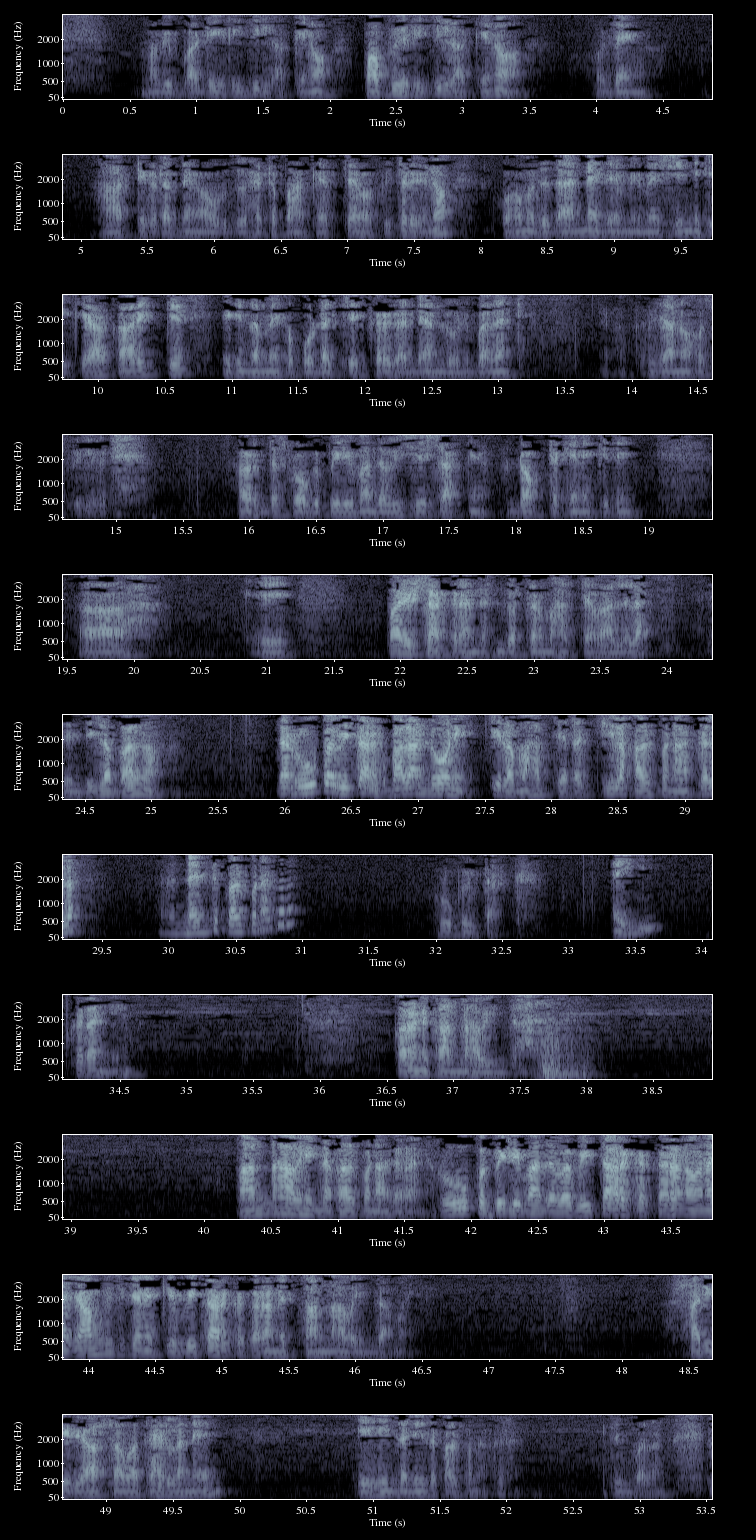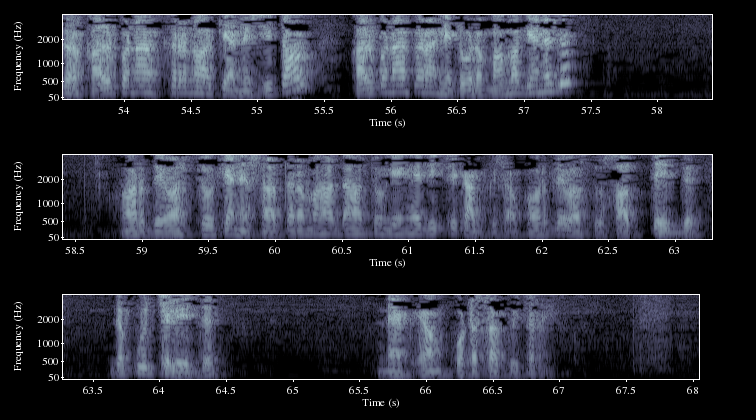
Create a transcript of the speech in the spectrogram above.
මගේ බඩේ රිදිලක් එනවා, පපුවේ රිදිලක් එනවා. දැන් හાર્ට් එකටත් දැන් අවුරුදු 65ක් 70ක් විතර වෙනවා. කොහොමද දන්නේ? දැන් මේ මැෂින් එකේ ක්‍රියාකාරීත්වය. ඒකෙන් තමයි මේක පොඩ්ඩක් චෙක් කරගන්න යන්න ඕනේ බලන්න. යන හොස්පිටල් එකට. හෘද රෝග පිළිබඳ විශේෂඥ ડોක්ටර් කෙනෙක් ඉතින් ඒ පරීක්ෂා කරන්න ડોක්ටර් මහත්තයා වල්ලලා ඉතින් දීලා බලනවා. දැන් රූප විතරක් බලන්න ඕනේ කියලා මහත්තයාට කියලා කල්පනා කළා. නැද්ද කල්පනා කරන්නේ? රූප විතරක්. ඇයි කරන්නේ? කරන්නේ තණ්හාවෙන්ද. තණ්හාවෙන්ද කල්පනා කරන්නේ. රූප පිළිබඳව විතර්ක කරනවා නම් යම් කෙනෙක් විතර්ක කරන්නේ තණ්හාවෙන්දමයි. ශරීරය ආසාව ඇතහැරලා නැහැ. ඒ හින්දා නේද කල්පනා කරන්නේ. ඉතින් බලන්න. ඒක කල්පනා කරනවා කියන්නේ සිතක් කල්පනා කරන්නේ එතකොට මම ගැනද? හෘදේ වස්තුව කියන්නේ සතර මහා ධාතුන්ගෙන් හැදිච්ච එකක් නිසා හෘදේ වස්තුව සත්‍යයේද? ද පුච්චලේද? නැත්නම් කොටසක් විතරයි.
